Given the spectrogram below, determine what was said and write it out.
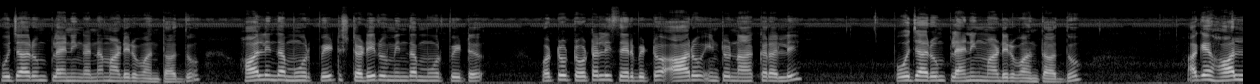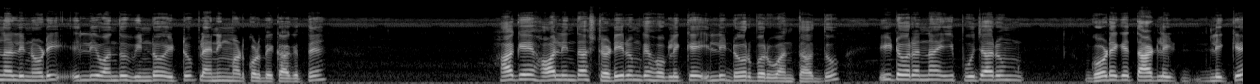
ಪೂಜಾ ರೂಮ್ ಪ್ಲ್ಯಾನಿಂಗನ್ನು ಮಾಡಿರುವಂತಹದ್ದು. ಹಾಲಿಂದ ಮೂರು ಫೀಟ್, ಸ್ಟಡಿ ರೂಮಿಂದ ಮೂರು ಫೀಟ್. ಒಟ್ಟು ಟೋಟಲಿ ಸೇರಿಬಿಟ್ಟು ಆರು ಇಂಟು ನಾಲ್ಕರಲ್ಲಿ ಪೂಜಾ ರೂಮ್ ಪ್ಲ್ಯಾನಿಂಗ್ ಮಾಡಿರುವಂತಹದ್ದು. ಹಾಗೆ ಹಾಲ್ನಲ್ಲಿ ನೋಡಿ, ಇಲ್ಲಿ ಒಂದು ವಿಂಡೋ ಇಟ್ಟು ಪ್ಲ್ಯಾನಿಂಗ್ ಮಾಡ್ಕೊಳ್ಬೇಕಾಗುತ್ತೆ. ಹಾಗೆ ಹಾಲಿಂದ ಸ್ಟಡಿ ರೂಮ್ಗೆ ಹೋಗಲಿಕ್ಕೆ ಇಲ್ಲಿ ಡೋರ್ ಬರುವಂತಹದ್ದು. ಈ ಡೋರನ್ನು ಈ ಪೂಜಾ ರೂಮ್ ಗೋಡೆಗೆ ತಾಡಲಿಕ್ಕೆ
